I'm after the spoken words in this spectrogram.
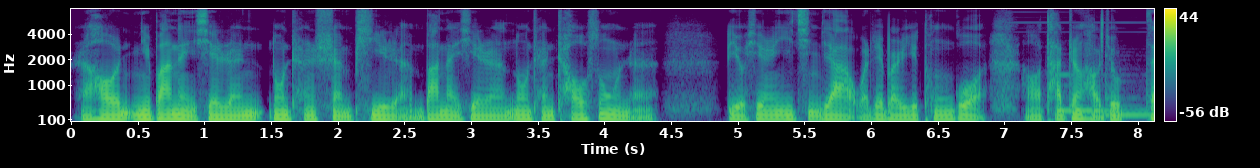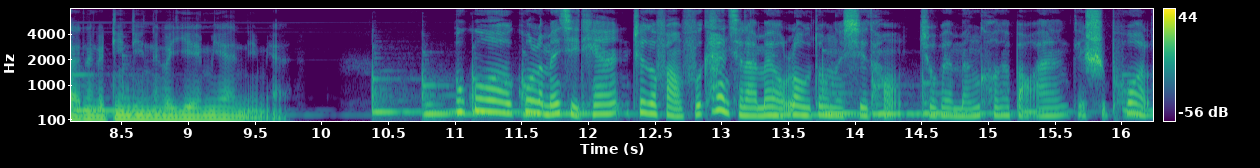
然后你把哪些人弄成审批人，把哪些人弄成抄送人。有些人一请假，我这边一通过，然后他正好就在那个钉钉那个页面里面。不过过了没几天，这个仿佛看起来没有漏洞的系统就被门口的保安给识破了。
